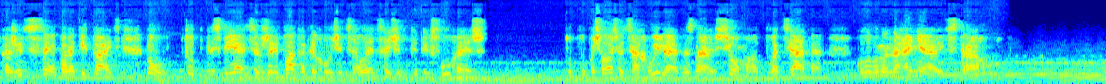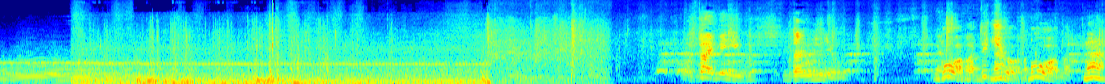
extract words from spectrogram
кажуть, все, пора тікати. Ну, тут не сміяться вже і плакати хочеться, але це жінки, ти їх слухаєш. Тобто почалася ця хвиля, не знаю, сьома, двадцята, коли вони наганяють страху. Дай мені. Дай мені. Боба, ти чо? Боба, На,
